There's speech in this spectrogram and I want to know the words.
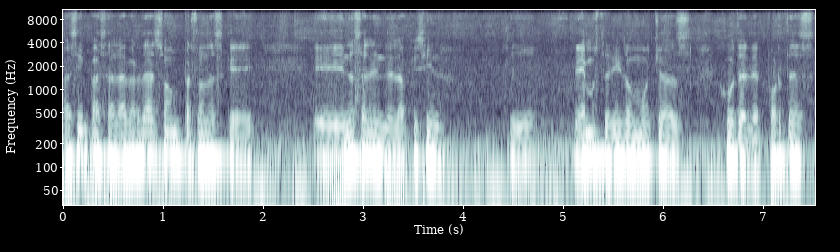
Así pasa. La verdad son personas que eh, no salen de la oficina. Hemos tenido muchos Club de Deportes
